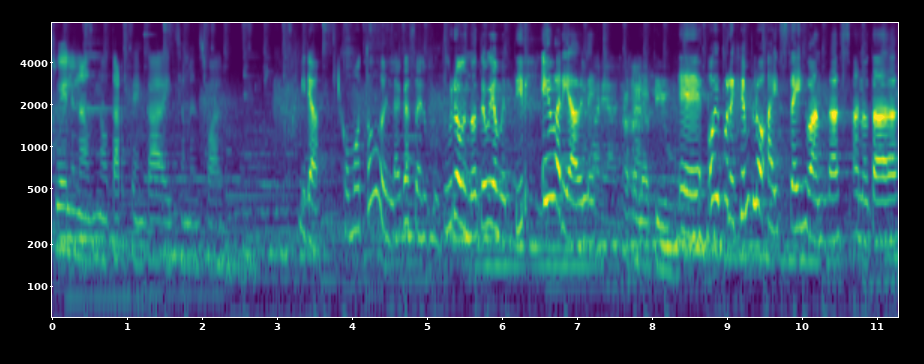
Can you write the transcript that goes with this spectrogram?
suelen anotarse en cada edición mensual? Mira, como todo en la Casa del Futuro, no te voy a mentir, es variable. Es relativo. Eh, hoy, por ejemplo, hay seis bandas anotadas.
